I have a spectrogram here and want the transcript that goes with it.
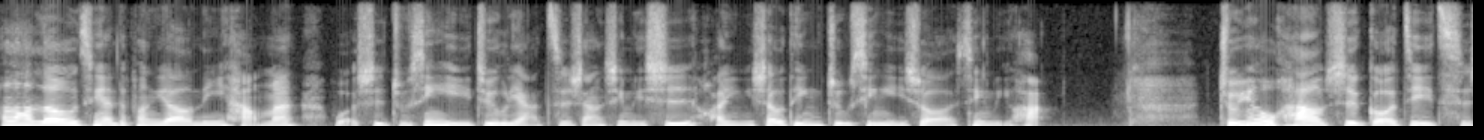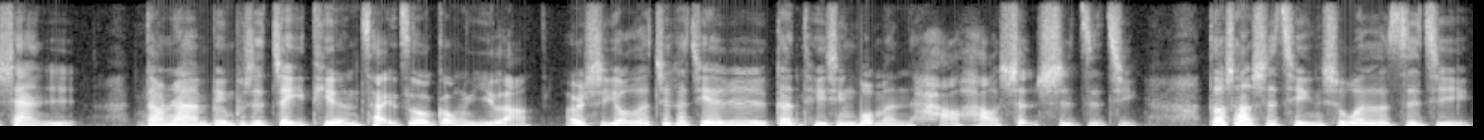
Hello，Hello，亲爱的朋友，你好吗？我是朱心仪，Julia，咨商心理师，欢迎收听朱心仪说心里话。九月五号是国际慈善日，当然并不是这一天才做公益啦，而是有了这个节日，更提醒我们好好审视自己，多少事情是为了自己，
